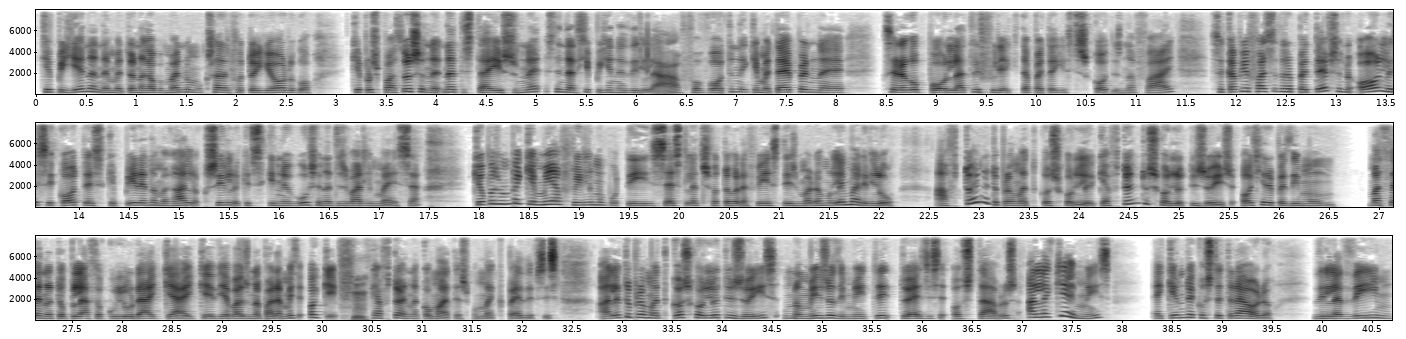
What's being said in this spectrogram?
και πηγαίνανε με τον αγαπημένο μου ξάδελφο τον Γιώργο και προσπαθούσαν να τις ταΐσουν. Στην αρχή πήγαινε δειλά, φοβόταν και μετά έπαιρνε, ξέρω εγώ, πολλά τριφύλια και τα πέταγε στις κότες να φάει. Σε κάποια φάση τραπετεύσαν όλες οι κότες και πήρε ένα μεγάλο ξύλο και τις κυνηγούσε να τις βάλει μέσα. Και όπως μου είπε και μία φίλη μου που τη έστειλα τις φωτογραφίες της Μαρό, μου λέει Μαριλού, αυτό είναι το πραγματικό σχολείο και αυτό είναι το σχολείο της ζωής. Όχι ρε παιδί μου, μαθαίνω το πλάθω κουλουράκια και διαβάζω ένα παραμύθι. OK, okay. και αυτό είναι ένα κομμάτι ας πούμε εκπαίδευσης. Αλλά το πραγματικό σχολείο της ζωής, νομίζω Δημήτρη, το έζησε ο Σταύρος, αλλά και εμείς εκείνο το 24ωρο. Δηλαδή,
